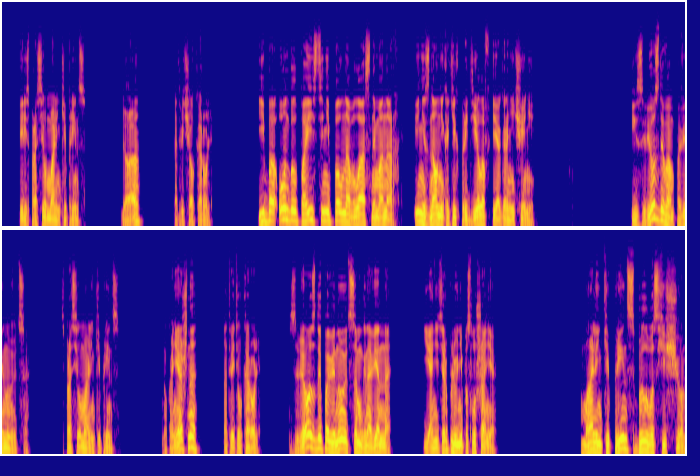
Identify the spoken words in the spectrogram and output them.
— переспросил маленький принц. «Да», — отвечал король. Ибо он был поистине полновластный монарх и не знал никаких пределов и ограничений. «И звезды вам повинуются?» — спросил маленький принц. «Ну, конечно», — ответил король. «Звезды повинуются мгновенно. Я не терплю непослушания». Маленький принц был восхищен.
